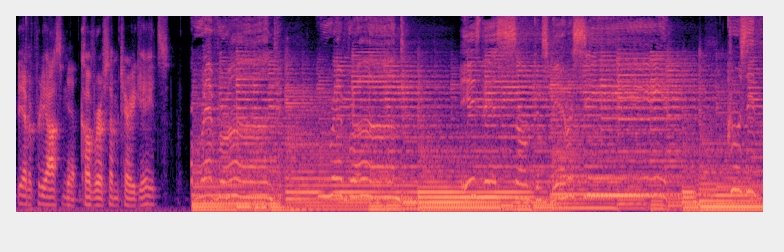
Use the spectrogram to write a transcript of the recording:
They have a pretty awesome yeah. cover of Cemetery Gates. Reverend, Reverend, is this some conspiracy? Crucified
